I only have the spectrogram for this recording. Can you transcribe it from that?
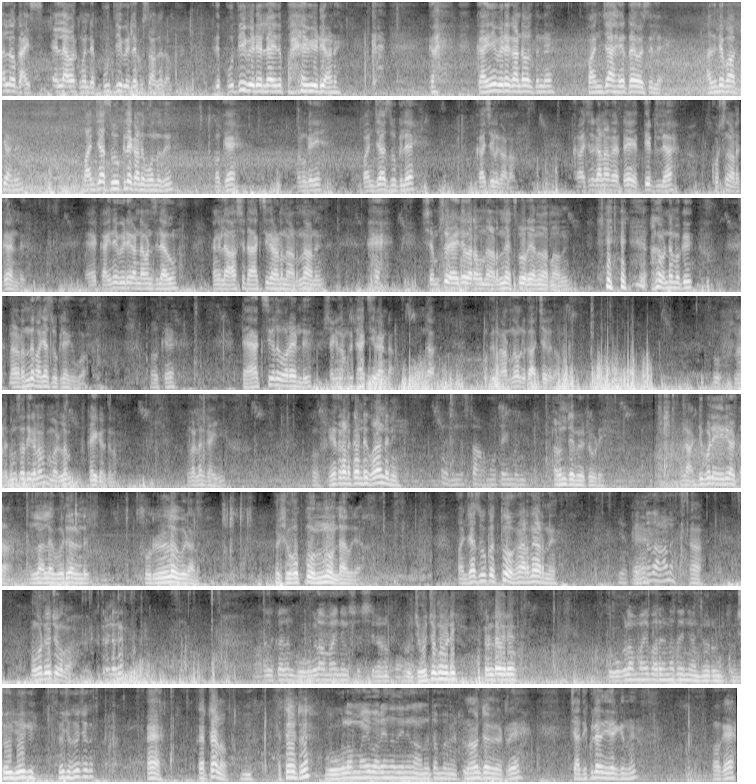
Hello guys എല്ലാവർക്കും എന്റെ പുതിയ വീഡിയോയിലേക്ക് സ്വാഗതം. ഇത് പുതിയ വീഡിയോ അല്ല ഇത് പഴയ വീഡിയോ ആണ് കഴിഞ്ഞ വീഡിയോ കണ്ട പോലെ തന്നെ പഞ്ചാ ഹെയർ ഡ്രൈവേഴ്സില്ലേ അതിന്റെ ബാക്കിയാണ് പഞ്ചാ സൂക്കിലേക്കാണ് പോകുന്നത്. ഓക്കെ? നമുക്കിനി പഞ്ചാ സൂക്കിലെ കാഴ്ചകൾ കാണാം. കാഴ്ചകൾ കാണാൻ വരട്ടെ എത്തിയിട്ടില്ല. കുറച്ച് നടക്കാനുണ്ട്. കഴിഞ്ഞ വീഡിയോ കണ്ടാൽ മനസ്സിലാവും. ഞങ്ങൾ ലാസ്റ്റ് ടാക്സി കാരണം നടന്നാണ് ഷംസു ഐഡിയ പറഞ്ഞു നടന്ന് എക്സ്പ്ലോർ ചെയ്യാമെന്ന് പറഞ്ഞതാണ്. അതുകൊണ്ട് നമുക്ക് നടന്ന് പഞ്ചാ സൂക്കിലേക്ക് പോവാം. ഓക്കെ ടാക്സികൾ കുറേ ഉണ്ട് പക്ഷേ നമുക്ക് ടാക്സി വേണ്ട. എന്താ? നമുക്ക് നടന്നുള്ള കാഴ്ചകൾ കാണാം. ഓ നടക്കുമ്പോൾ ശ്രദ്ധിക്കണം. വെള്ളം കൈ കിടത്തണം. വെള്ളം കഴിഞ്ഞ്. ഓ ഏത് കിടക്കാണ്ട് കുറേ ഉണ്ട് നീ അറുന്നൂറ്റി മീറ്റർ കൂടി. നല്ല അടിപൊളി ഏരിയ കേട്ടോ നല്ല നല്ല വീടുകളുണ്ട്. ഫുള്ള് വീടാണ്. ഒരു ഷോപ്പ് ഒന്നും ഉണ്ടാവില്ല പഞ്ചാബ് സൂക്ക് എത്തുമോ നടന്ന് നടന്ന്. ആ. അങ്ങോട്ട് നോക്കണോ എത്ര ഉണ്ടെന്ന് തൽക്കാലം ഗൂഗിൾ അമ്മായിനെ വിശ്വസിച്ചിട്ടാണ് പോകുന്നത് ചോദിച്ചു വേണ്ടി എത്ര ഉണ്ടാവില്ല ഗൂഗിൾ അമ്മായി പറയുന്നത് തന്നെ അഞ്ഞൂറ് മീറ്റർ ചോദിച്ചു ചോദിക്ക് ചോദിച്ചു ചോദിച്ചു ഏ കറക്റ്റാണോ എത്ര മീറ്റർ? ഗൂഗിൾ അമ്മായി പറയുന്നത് ഇനി നാനൂറ്റമ്പത് മീറ്റർ നാനൂറ്റമ്പത് മീറ്റർ. ചതിക്കില്ലെന്ന് വിചാരിക്കുന്നത് ഓക്കെ.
